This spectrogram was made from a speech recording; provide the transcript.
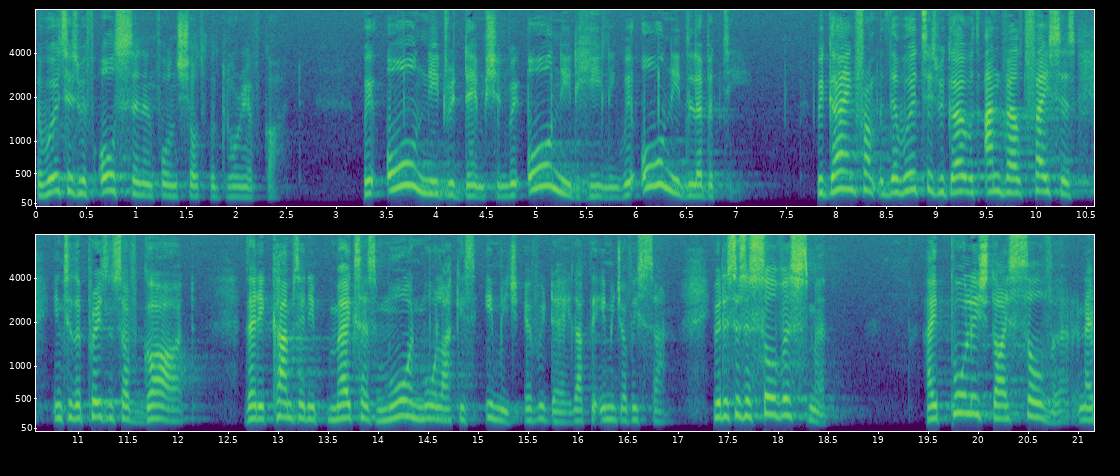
The word says we've all sinned and fallen short of the glory of God. We all need redemption. We all need healing. We all need liberty. We're going from, the word says we go with unveiled faces into the presence of God, that He comes and He makes us more and more like His image every day, like the image of His Son. You know, this is a silversmith. Hy polish daai silwer en hy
